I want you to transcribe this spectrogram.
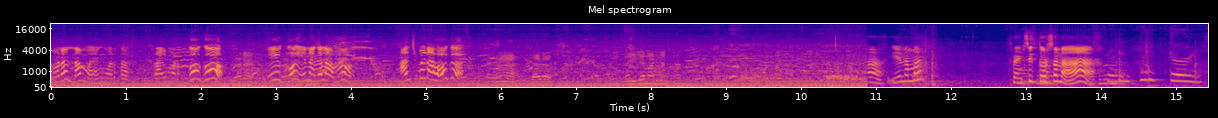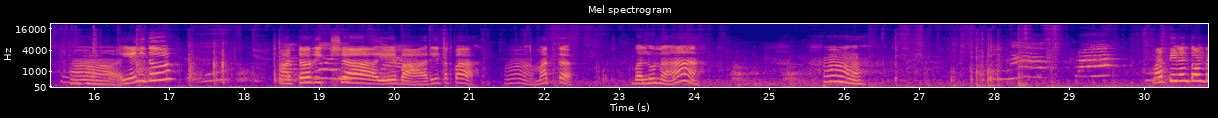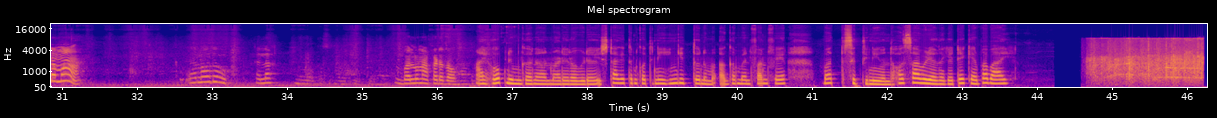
ನೋಡೋಣ ನಮ್ಮ ಹೆಂಗ್ ಮಾಡ್ತಾ ಟ್ರೈ ಮಾಡ ಗೋ ಗೋ ಏ ಗೋ ಏನಾಗಲ್ಲ ಅಮ್ಮ. ಹಂಚ್ಬೇಡ ಹೋಗ. ಹಾ ಏನಮ್ಮ? ಫ್ರೆಂಡ್ಸಿಗೆ ತೋರ್ಸೋಣ ಹಾ ಏನಿದು? Auto rickshaw. ಏ ಭಾರಿ ತಪ್ಪ ಹ್ಞೂ ಮತ್ತ? ಬಲೂನ ಹ್ಞೂ ಮತ್ತೇನೇನು ತೊಗೊಂಡ್ರಮ್ಮ? ಎಲ್ಲೋದು ಎಲ್ಲ? ಬಲೂನ್ ಆ ಕಡೆ ಅದಾವ. ಐ ಹೋಪ್ ನಿಮ್ಗೆ ನಾನು ಮಾಡಿರೋ ವಿಡಿಯೋ ಇಷ್ಟ ಆಗಿತ್ತು ಅನ್ಕೋತೀನಿ. ಹಿಂಗಿತ್ತು ನಮ್ಮ ಅಗಮ್ ಆ್ಯಂಡ್ ಫನ್ ಫೇರ್ ಮತ್ತೆ ಸಿಗ್ತೀನಿ ಒಂದು ಹೊಸ ವಿಡಿಯೋದಾಗೆ ಟೇಕ್ ಕೇರ್ ಬಾಯ್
